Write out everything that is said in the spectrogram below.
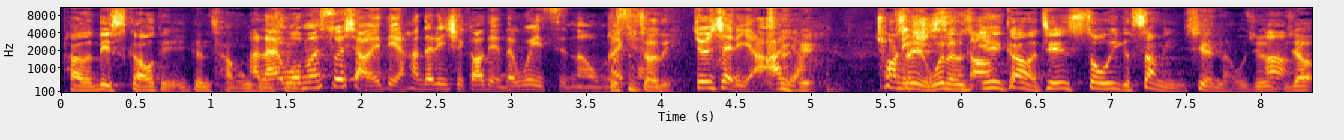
它的历史高点一根长红。好，来，我们缩小一点它的历史高点的位置呢？我们来看，就是这里，就是这里啊！哎呀，创历史高。所以为，因为刚好今天收一个上影线呢，我觉得比较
